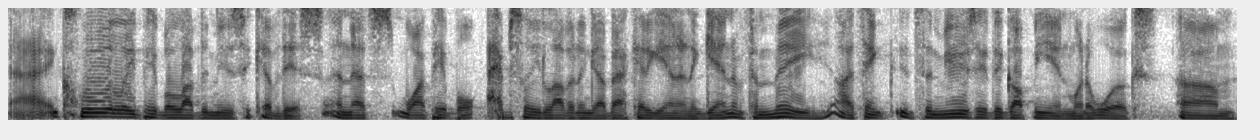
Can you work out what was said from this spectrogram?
Uh, clearly, people love the music of this, and that's why people absolutely love it and go back at it again and again. And for me, I think it's the music that got me in when it works. Um,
